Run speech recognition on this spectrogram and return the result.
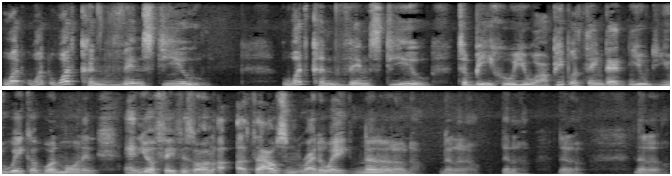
What what what convinced you? What convinced you to be who you are? People think that you you wake up one morning and your faith is on a, a thousand right away. No, no, no, no, no, no, no, no, no, no. No, no.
